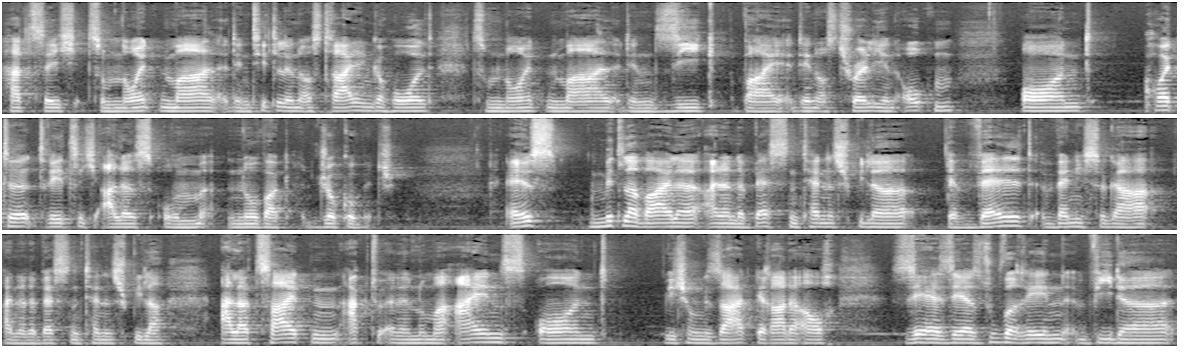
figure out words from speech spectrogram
hat sich zum neunten Mal den Titel in Australien geholt, zum neunten Mal den Sieg bei den Australian Open. Und heute dreht sich alles um Novak Djokovic. Er ist mittlerweile einer der besten Tennisspieler der Welt, wenn nicht sogar einer der besten Tennisspieler aller Zeiten, aktuelle Nummer 1 und wie schon gesagt, gerade auch sehr, sehr souverän wieder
